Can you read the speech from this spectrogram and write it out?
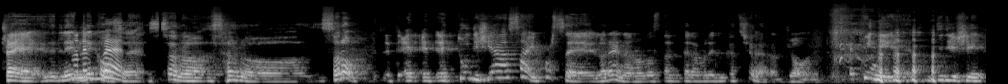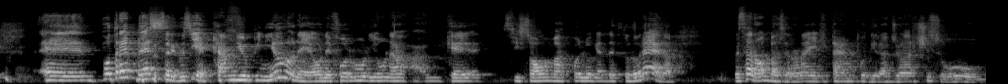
Cioè, le, le cose sono, sono, sono e, e, e, tu dici, ah, sai, forse Lorena, nonostante la maleducazione, ha ragione. E quindi ti dici, eh, potrebbe essere così, e cambi opinione o ne formuli una che si somma a quello che ha detto Lorena. Questa roba, se non hai il tempo di ragionarci su,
